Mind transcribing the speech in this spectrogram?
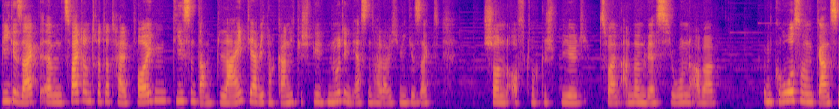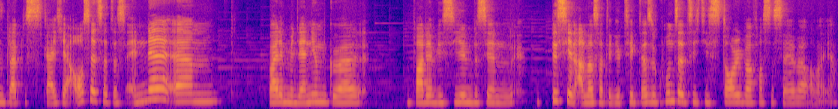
Wie gesagt, ähm, zweiter und dritter Teil folgen. Die sind dann blind. Die habe ich noch gar nicht gespielt. Nur den ersten Teil habe ich, wie gesagt, schon oft durchgespielt. Zwar in anderen Versionen, aber im Großen und Ganzen bleibt es das gleiche. Außer jetzt hat das Ende. Ähm, bei dem Millennium Girl war der Visier ein bisschen, bisschen anders, hat er getickt. Also grundsätzlich die Story war fast dasselbe, aber ja.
